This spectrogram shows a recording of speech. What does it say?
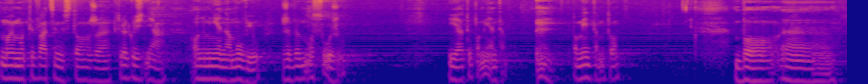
Moją motywacją jest to, że któregoś dnia On mnie namówił, żebym Mu służył. I ja to pamiętam. pamiętam to, bo... E,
